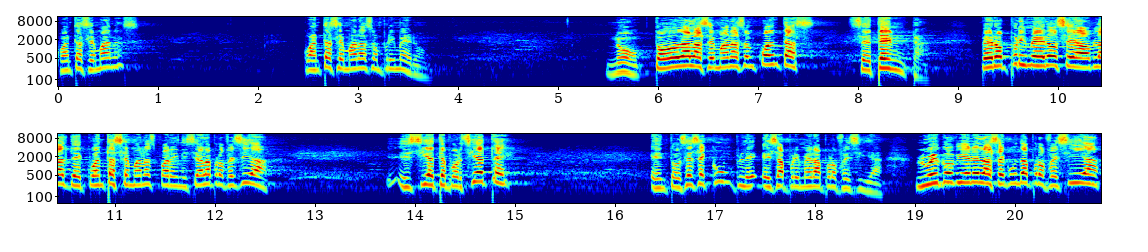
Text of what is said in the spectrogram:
¿Cuántas semanas? ¿Cuántas semanas son primero? No, todas las semanas son cuántas? 70. Pero primero se habla de cuántas semanas para iniciar la profecía. ¿Y 7 por 7? Entonces se cumple esa primera profecía. Luego viene la segunda profecía,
